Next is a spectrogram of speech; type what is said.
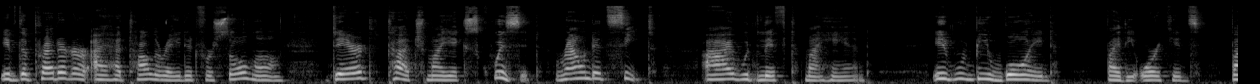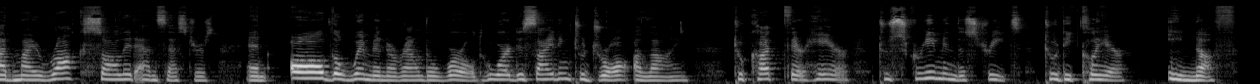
if the predator I had tolerated for so long dared touch my exquisite rounded seat, I would lift my hand. It would be void by the orchids, but my rock solid ancestors and all the women around the world who are deciding to draw a line, to cut their hair, to scream in the streets, to declare enough.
